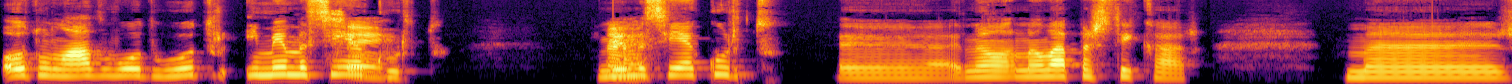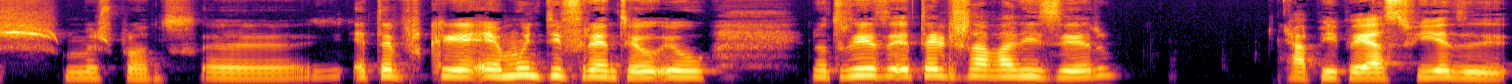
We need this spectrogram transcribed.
ou de um lado ou do outro, e mesmo assim é Sim, curto. E mesmo é. assim é curto. Eh, não, não dá para esticar. Mas, mas pronto. eh, até porque é muito diferente. Eu, eu no outro dia até lhe estava a dizer à Pipa e à Sofia de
